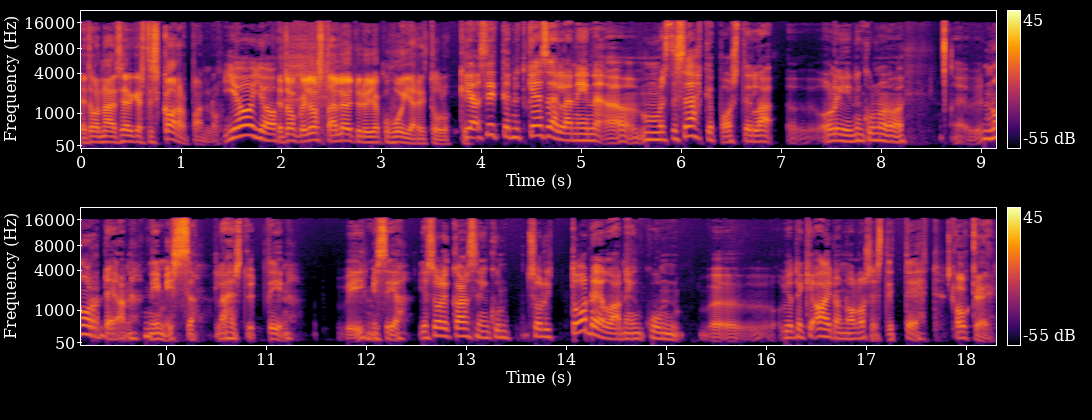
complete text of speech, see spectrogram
että on näin selkeästi skarpannut. Joo, joo. Että onko jostain löytynyt joku huijaritulkki. Ja sitten nyt kesällä niin äh, mun mielestä sähköpostilla äh, oli niin kuin äh, Nordean nimissä lähestyttiin ihmisiä. Ja se oli kans niin kuin, se oli todella niin kuin, jotenkin aidonoloisesti tehty. Okei. Okay.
